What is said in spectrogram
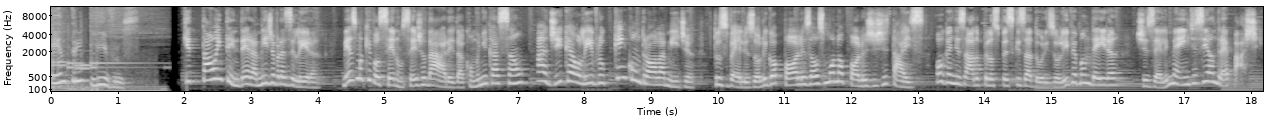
Entre livros. Que tal entender a mídia brasileira? Mesmo que você não seja da área da comunicação, a dica é o livro Quem Controla a Mídia, dos velhos oligopólios aos monopólios digitais, organizado pelos pesquisadores Olivia Bandeira, Gisele Mendes e André Pache.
